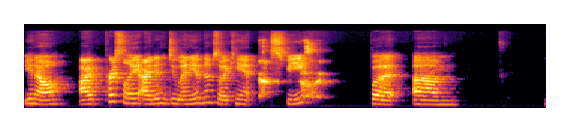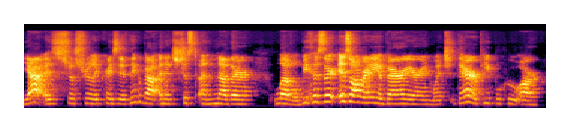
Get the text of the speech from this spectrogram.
you know, I personally, I didn't do any of them, so I can't speak. But, um, yeah, it's just really crazy to think about. And it's just another level because there is already a barrier in which there are people who are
